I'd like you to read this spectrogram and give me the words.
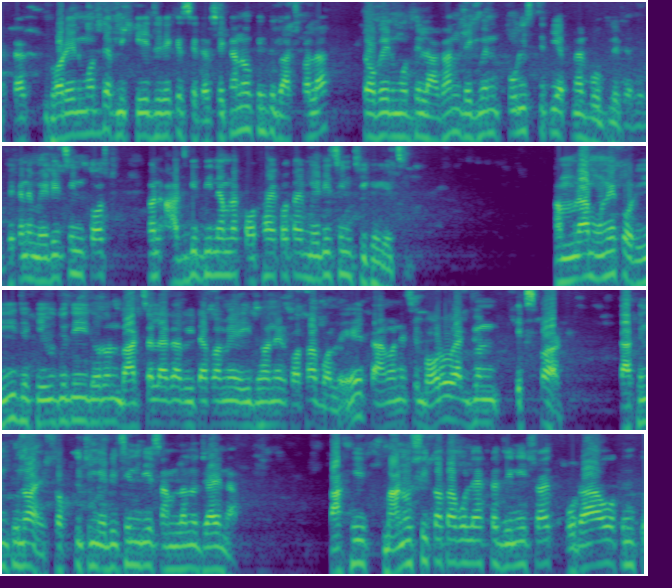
একটা, ঘরের মধ্যে আপনি কেজ রেখে সেটা সেখানেও কিন্তু গাছপালা টবের মধ্যে লাগান, দেখবেন পরিস্থিতি আপনার বদলে যাবে। যেখানে মেডিসিন কস্ট কারণ আজকের দিনে আমরা কথায় কথায় মেডিসিন শিখে গেছি। আমরা মনে করি যে কেউ যদি ধরুন বাচ্চা লাগা ভিটাপামে এই ধরনের কথা বলে, তার মানে সে বড় একজন এক্সপার্ট তা কিন্তু নয়, সবকিছু মেডিসিন দিয়ে সামলানো যায় না। পাখির মানসিকতা বলে একটা জিনিস হয়, ওরাও কিন্তু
